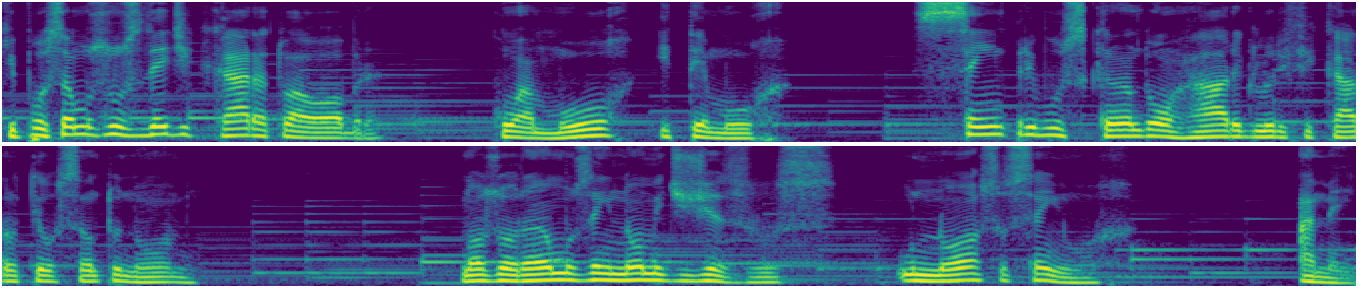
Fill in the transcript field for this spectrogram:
Que possamos nos dedicar à tua obra com amor e temor, sempre buscando honrar e glorificar o teu santo nome. Nós oramos em nome de Jesus o nosso Senhor. Amém.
